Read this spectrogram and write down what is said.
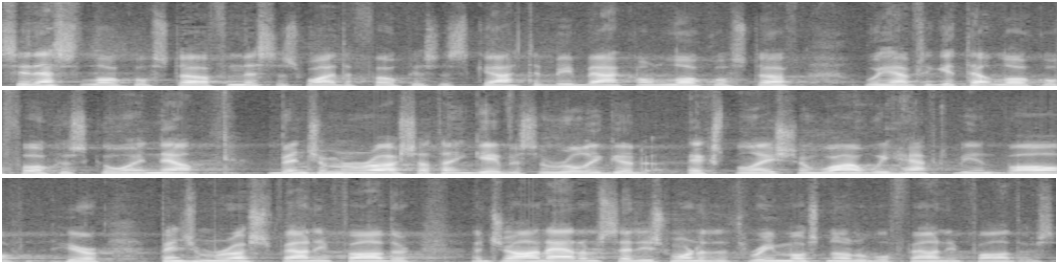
See, that's local stuff, and this is why the focus has got to be back on local stuff. We have to get that local focus going. Now, Benjamin Rush, I think, gave us a really good explanation of why we have to be involved here. Benjamin Rush, founding father. Uh, John Adams said he's one of the three most notable founding fathers.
